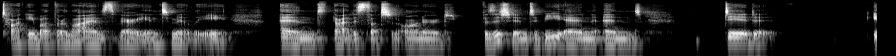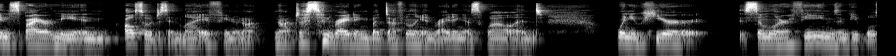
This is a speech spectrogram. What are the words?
talking about their lives very intimately. And that is such an honored position to be in and did inspire me and also just in life you know not not just in writing but definitely in writing as well. And when you hear similar themes and people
